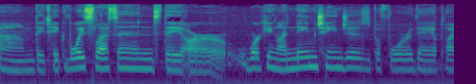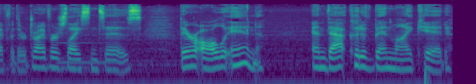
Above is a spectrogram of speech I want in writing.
Um, they take voice lessons. They are working on name changes before they apply for their driver's licenses. They're all in. And that could have been my kid.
